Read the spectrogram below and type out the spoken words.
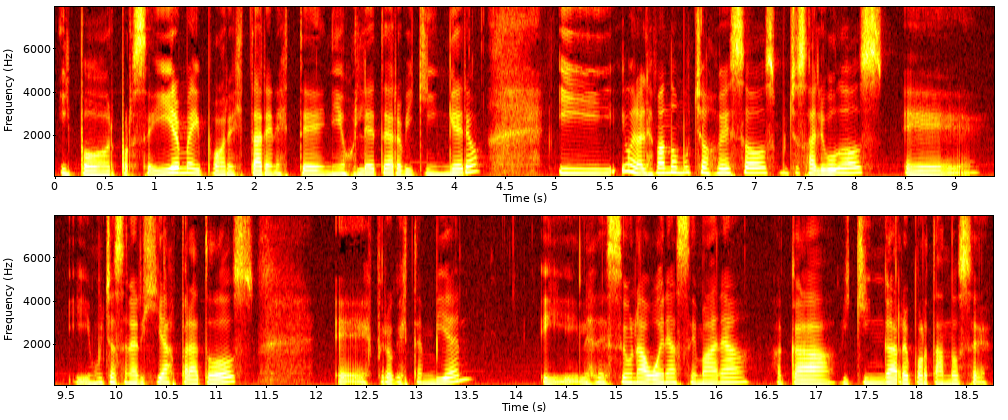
y por, por seguirme y por estar en este newsletter vikinguero. Y, bueno, les mando muchos besos, muchos saludos eh, y muchas energías para todos. Espero que estén bien y les deseo una buena semana acá vikinga reportándose.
